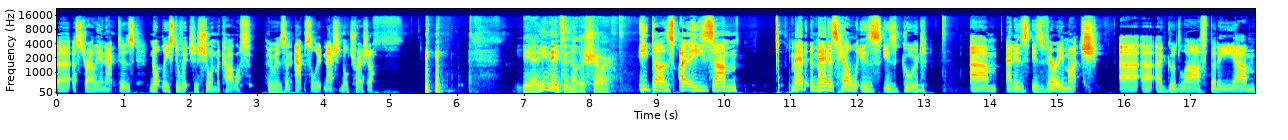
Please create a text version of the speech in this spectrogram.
uh, Australian actors, not least of which is Shaun Micallef, who is an absolute national treasure. yeah, he needs another show. He does. he's um, mad. Mad as hell is is good, um, and is is very much uh, a, a, good laugh. But he, um,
